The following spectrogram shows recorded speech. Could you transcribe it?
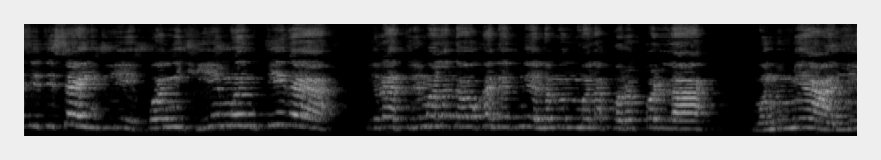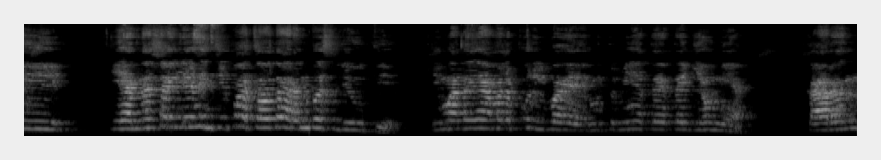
परिस्थिती सांगितली. पण ही म्हणती ना की रात्री मला दवाखान्यात नेलं म्हणून मला फरक पडला. म्हणून मी आली. की ह्यांना सांगितलं ह्यांची पाचाव धारण बसली होती. ती मला आम्हाला पुरी पाहिजे मग तुम्ही येता येता घेऊन या. कारण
